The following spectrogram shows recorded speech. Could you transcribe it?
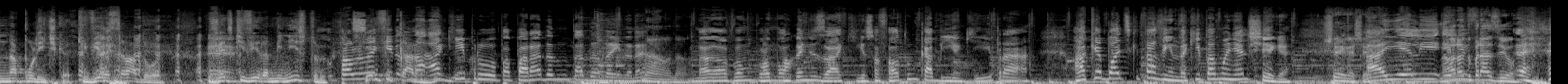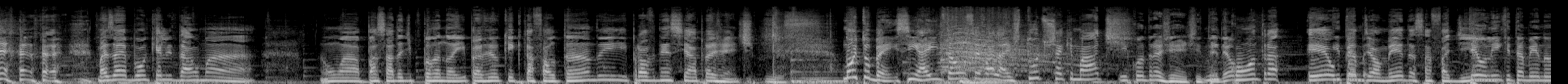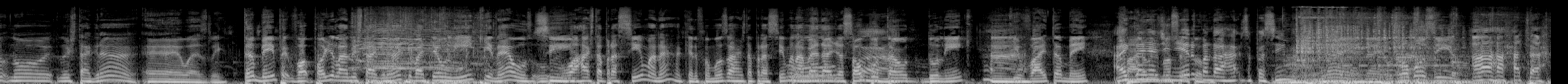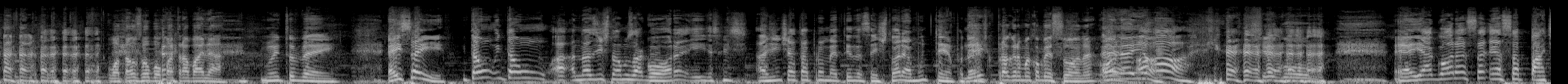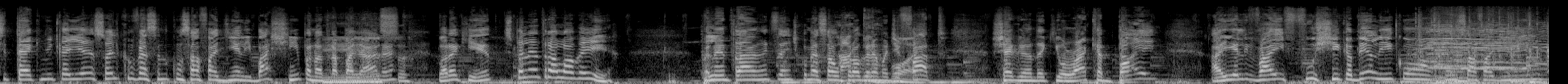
na política, que vira senador, gente que vira ministro, O problema sem é que ficar na- aqui pro, pra parada não tá dando ainda, né? Não, não. Mas nós vamos, vamos organizar aqui. Só falta um cabinho aqui pra. O Raqueboy disse que tá vindo. Daqui pra amanhã ele chega. Chega, chega. Aí ele. Na hora ele- do Brasil. Mas é bom que ele dá uma. Uma passada de pano aí pra ver o que que tá faltando e providenciar pra gente. Muito bem, sim, aí então você vai lá, Estúdio Checkmate, E contra a gente, entendeu? encontra eu, E Pedro de Almeida, Safadinho. Tem o link também no, no, no Instagram, é, Wesley. Também pode ir lá no Instagram que vai ter o link, né? O, o- o arrasta pra cima, né? Aquele famoso arrasta pra cima. Na verdade é só o Opa. botão do link Ah. que vai também. Aí ganha dinheiro quando arrasta pra cima? Ganha, ganha. Os robozinhos. Ah, tá. Botar os robôs pra trabalhar. Muito bem. É isso aí. Então, então a- nós estamos agora e a gente, a gente já tá prometendo essa história há muito tempo, né? Desde que o programa começou, né? Olha aí, ó. Chegou. É, e agora essa, essa parte técnica aí é só ele conversando com o safadinho ali baixinho pra não atrapalhar, Isso. né? Agora aqui, entra. Pra ele entrar logo aí. Pra ele entrar antes da gente começar o programa de Boy. fato. Chegando aqui o Rocket Boy. Aí ele vai, fuxica bem ali com, com o safadinho,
